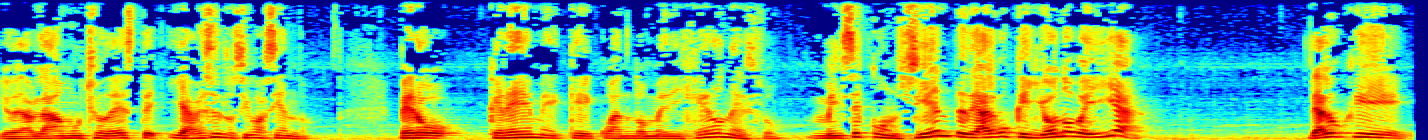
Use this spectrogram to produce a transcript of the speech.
yo hablaba mucho de este y a veces lo sigo haciendo. Pero créeme que cuando me dijeron eso, me hice consciente de algo que yo no veía, de algo que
